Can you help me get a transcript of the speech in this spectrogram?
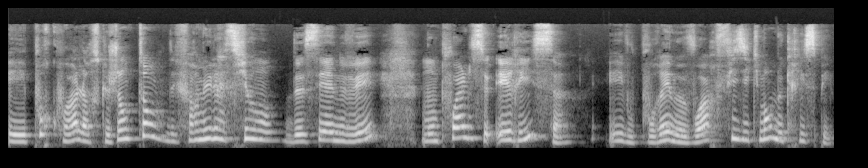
et pourquoi, lorsque j'entends des formulations de CNV, mon poil se hérisse et vous pourrez me voir physiquement me crisper?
